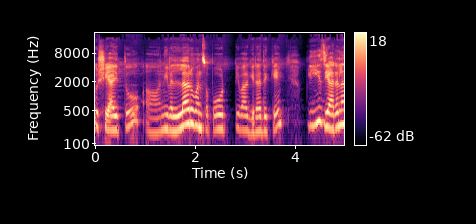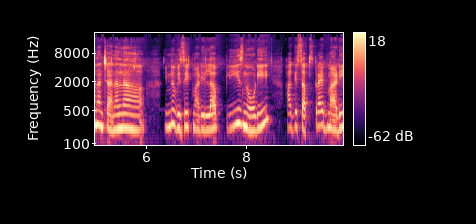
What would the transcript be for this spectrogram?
ಖುಷಿಯಾಯಿತು ನೀವೆಲ್ಲರೂ ಒಂದು ಸಪೋರ್ಟಿವ್ ಆಗಿರೋದಕ್ಕೆ. ಪ್ಲೀಸ್ ಯಾರೆಲ್ಲ ನನ್ನ ಚಾನಲ್ನ ಇನ್ನೂ ವಿಸಿಟ್ ಮಾಡಿಲ್ಲ ಪ್ಲೀಸ್ ನೋಡಿ, ಹಾಗೆ ಸಬ್ಸ್ಕ್ರೈಬ್ ಮಾಡಿ,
